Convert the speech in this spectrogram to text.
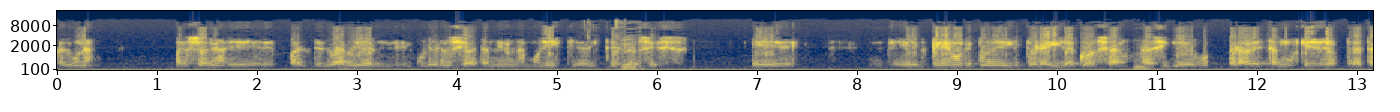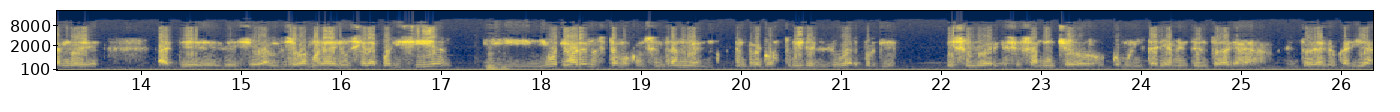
algunas personas de, del barrio el, el, culebrón sea también una molestia, ¿viste? Entonces, eh, eh, creemos que puede ir por ahí la cosa, mm. así que por ahora estamos, qué sé tratando de, de, llevar, llevamos la denuncia a la policía y, bueno, ahora nos estamos concentrando en, en reconstruir el lugar porque es un lugar que se usa mucho comunitariamente en toda la, en toda la localidad.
